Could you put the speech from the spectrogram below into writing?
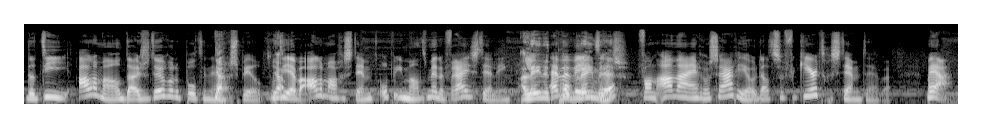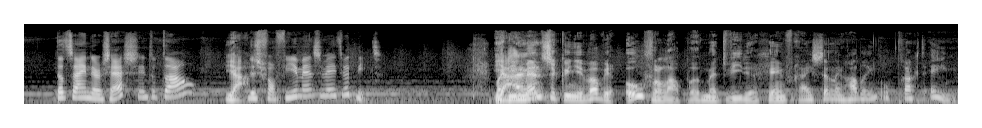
dat die allemaal 1000 euro de pot in hebben Ja. gespeeld. Want die hebben allemaal gestemd op iemand met een vrijstelling. Alleen het en we probleem weten is... van Anna en Rosario dat ze verkeerd gestemd hebben. Maar ja, dat zijn er zes in totaal. Ja, Dus van vier mensen weten we het niet. Maar Ja, die en- mensen kun je wel weer overlappen met wie er geen vrijstelling hadden in opdracht 1.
